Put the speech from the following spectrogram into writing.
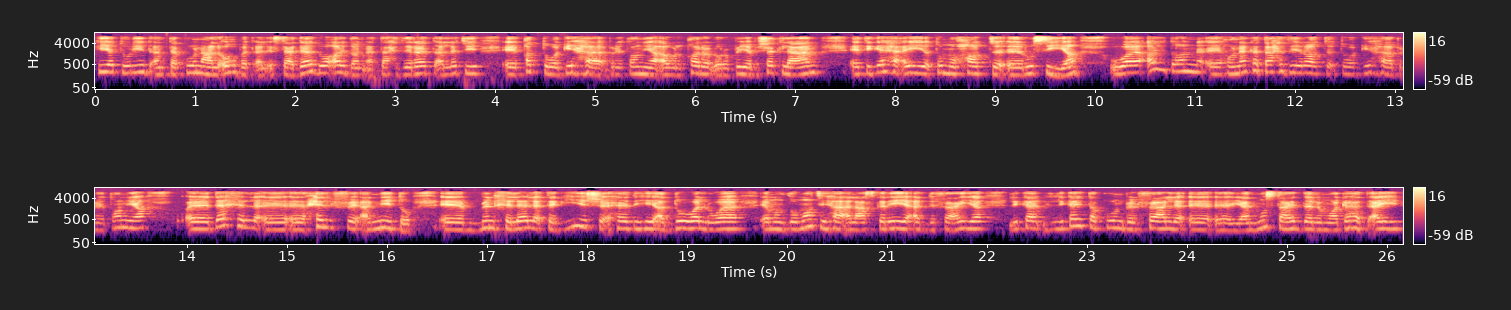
هي تريد أن تكون على أهبة الاستعداد وأيضا التحذيرات التي قد تواجهها بريطانيا أو القارة الأوروبية بشكل عام تجاه أي طموحات روسية. وأيضا هناك تحذيرات توجهها بريطانيا داخل حلف الناتو من خلال تجيش هذه الدول ومنظوماتها العسكرية الدفاعية لكي تكون بالفعل يعني مستعدة لمواجهة أي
